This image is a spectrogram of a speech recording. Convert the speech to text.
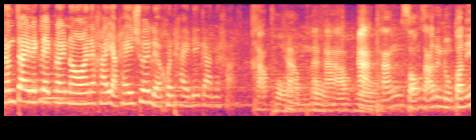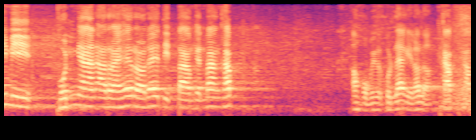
น้ำใจเล็ก ๆ น้อย ๆ นะคะ อยากให้ช่วยเหลือคนไทยด้วยกันนะคะ ครับผมครับผมนะครับโอ้โหอะทั้งสองสาวหนึ่งหนุ่มตอนนี้มีผลงานอะไรให้เราได้ติดตามกันบ้างครับ เอาผมเป็นกับคนแรกอีกแล้วเหรอครับครับ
